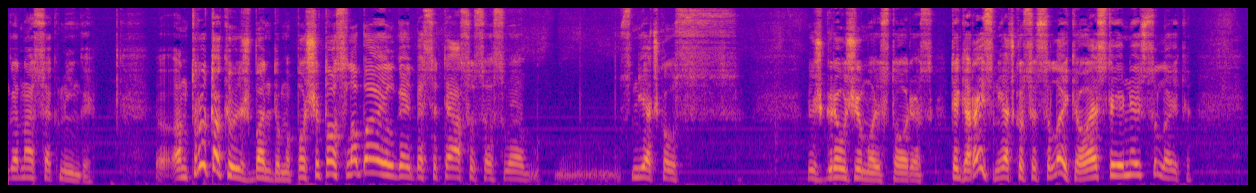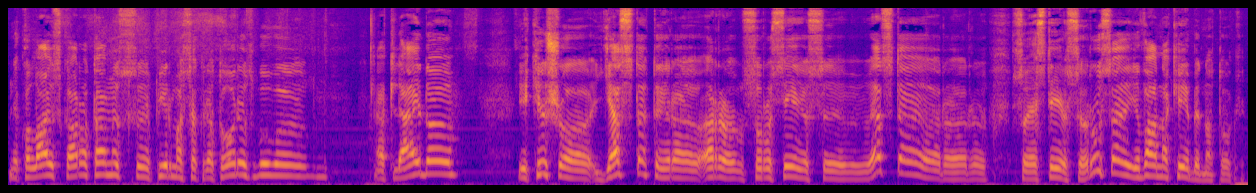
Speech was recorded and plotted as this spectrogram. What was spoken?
gana sėkmingai. Antrų tokių išbandymų, po šitos labai ilgai besitęsusios va, Sniečkaus išgraužimo istorijos. Tai gerai, Sniečkus įsilaikė, o Estija neišsilaikė. Nikolajus Karotamis, pirmas sekretorius buvo, atleido, įkišo jestą, tai yra ar surusėjusi estą, ar, ar suestėjusi rusą, Ivaną Kėbiną tokį.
